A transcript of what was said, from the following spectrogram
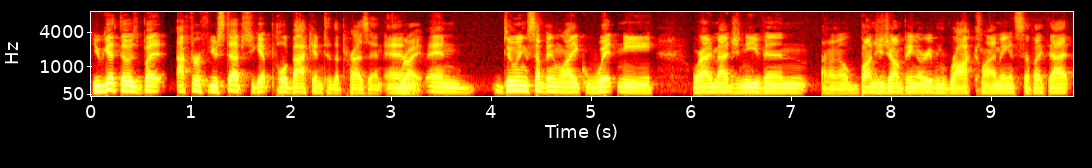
you get those but after a few steps you get pulled back into the present and Right. and doing something like whitney or i imagine even i don't know bungee jumping or even rock climbing and stuff like that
